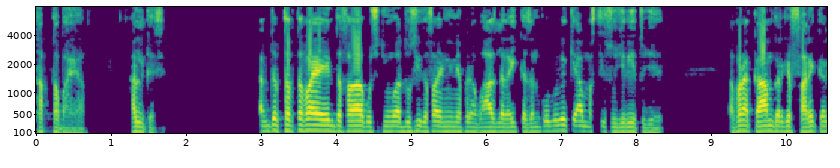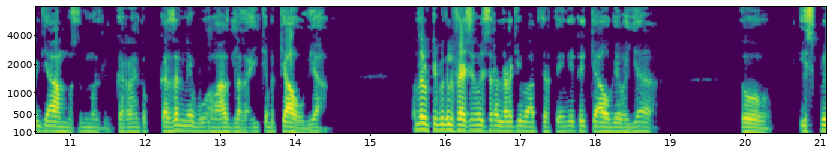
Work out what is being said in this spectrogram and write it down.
تھپ تھپایا ہلکے سے اب جب تھپ تھپایا ایک دفعہ کچھ نہیں ہوا دوسری دفعہ انہیں نے پھر آواز لگائی کزن کو بولے کیا مستی سوج رہی ہے تجھے اپنا کام کر کے فارغ کر کیا ہم کر رہے ہیں تو کزن نے وہ آواز لگائی کہ کیا ہو گیا مطلب ٹپیکل فیشن میں اس طرح لڑکی بات کرتے ہیں کہ کیا ہو گیا بھیا تو اس پہ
